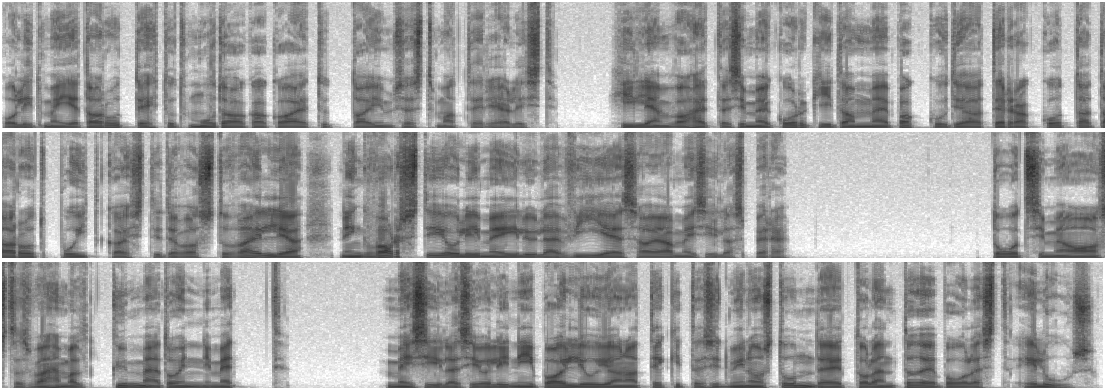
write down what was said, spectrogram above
olid meie tarud tehtud mudaga kaetud taimsest materjalist. hiljem vahetasime korgitamme pakud ja terrakotatarud puitkastide vastu välja ning varsti oli meil üle viiesaja mesilaspere. tootsime aastas vähemalt kümme tonni mett. mesilasi oli nii palju ja nad tekitasid minus tunde, et olen tõepoolest elus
